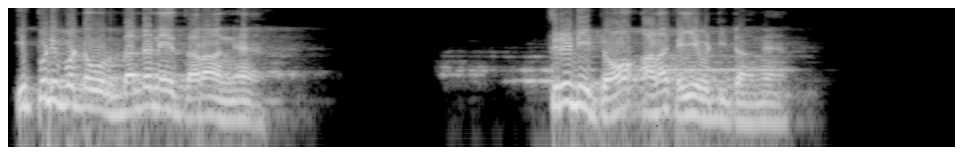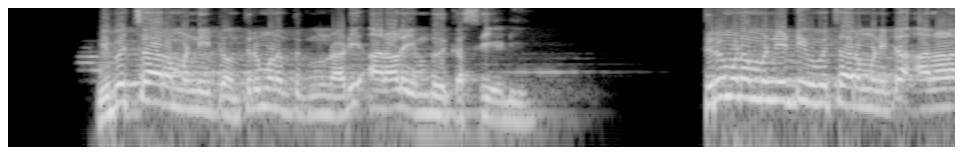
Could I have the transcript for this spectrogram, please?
இப்படிப்பட்ட ஒரு தண்டனையை தராங்க. திருடிட்டோம் ஆனா கையை வெட்டிட்டாங்க. விபச்சாரம் பண்ணிட்டோம் திருமணத்துக்கு முன்னாடி அதனால எண்பது கசையடி திருமணம் பண்ணிட்டு விபச்சாரம் பண்ணிட்டா அதனால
